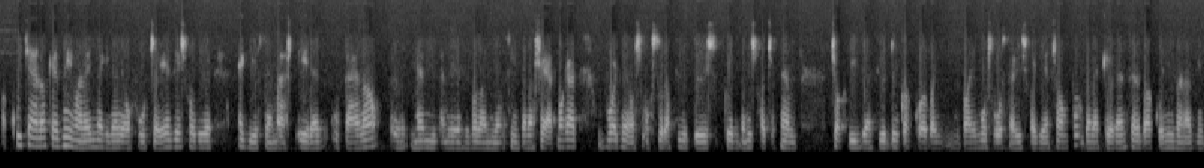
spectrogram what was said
A kutyának ez nyilván egy megint nagyon furcsa érzés, hogy egészen mást érez utána, nem minden érzi valamilyen szinten a saját magát, vagy nagyon sokszor a fürdős közben is, ha csak nem csak vízzel fürdünk, akkor vagy, vagy mosószer is, vagy ilyen csampon belekerül rendszerbe, akkor nyilván az még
